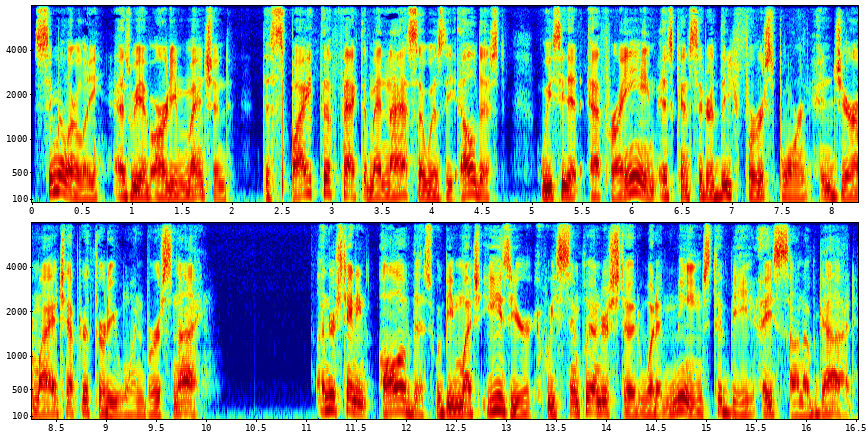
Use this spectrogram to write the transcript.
Similarly, as we have already mentioned, despite the fact that Manasseh was the eldest, we see that Ephraim is considered the firstborn in Jeremiah chapter 31 verse 9. Understanding all of this would be much easier if we simply understood what it means to be a son of God.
